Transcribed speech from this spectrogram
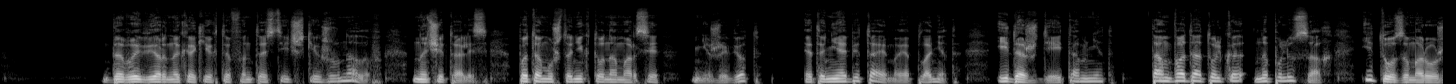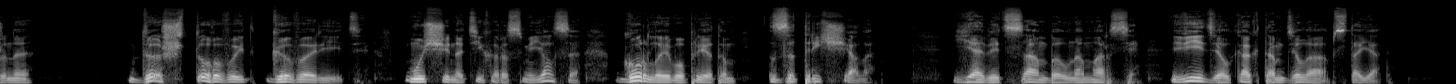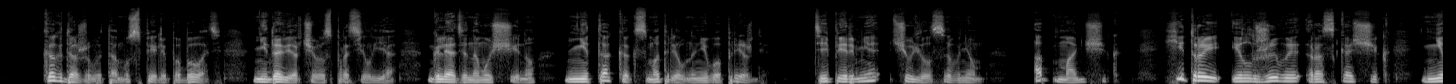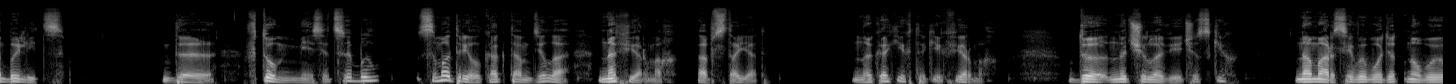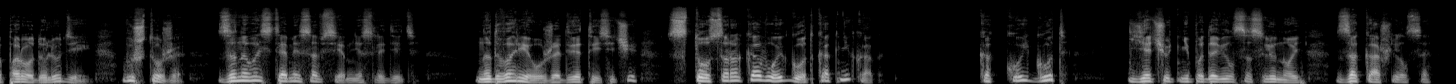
Да вы верно каких-то фантастических журналов начитались, потому что никто на Марсе не живет. Это необитаемая планета, и дождей там нет. Там вода только на полюсах, и то замороженная. Да что вы говорите? Мужчина тихо рассмеялся, горло его при этом затрещало. Я ведь сам был на Марсе, видел, как там дела обстоят. Когда же вы там успели побывать? недоверчиво спросил я, глядя на мужчину, не так, как смотрел на него прежде. Теперь мне чудился в нем обманщик, хитрый и лживый рассказчик небылиц. Да в том месяце был, смотрел, как там дела на фермах обстоят. На каких таких фермах? Да на человеческих. На Марсе выводят новую породу людей. Вы что же, за новостями совсем не следите? На дворе уже 2140 год, как-никак. Какой год? Я чуть не подавился слюной, закашлялся.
